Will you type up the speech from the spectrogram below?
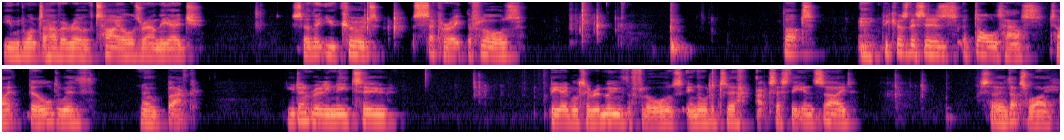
you would want to have a row of tiles around the edge so that you could separate the floors. But because this is a doll's house type build with no back, you don't really need to be able to remove the floors in order to access the inside. So that's why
